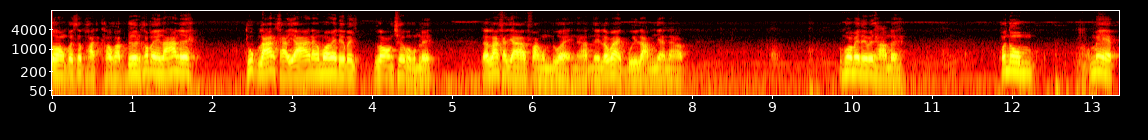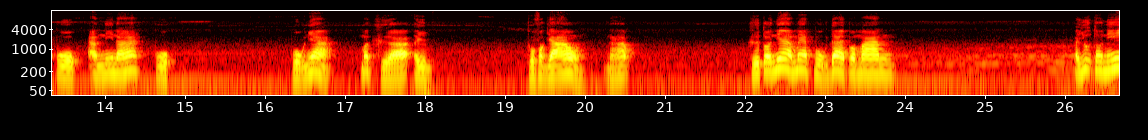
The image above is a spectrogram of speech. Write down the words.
ลองไปสัมผัสเขาครับ เดินเข้าไปร้านเลย ทุกร้านขายยานะพ่อแม่เดินไปลองเชิญกับผมเลย แล้วร้านขายยาฟังผมด้วยนะครับ ในละแวกบุรีรัมย์เนี่ยนะครับคุณพ่อแม่เดินไปถามเลยพ่อหนุ่มแม่ปลูกอันนี้นะ ปลูก ปลูกเนี่ยมะเขือไอยถั่วฝักยาวนะครับ คือตอนเนี้ยแม่ปลูกได้ประมาณ อายุเท่านี้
